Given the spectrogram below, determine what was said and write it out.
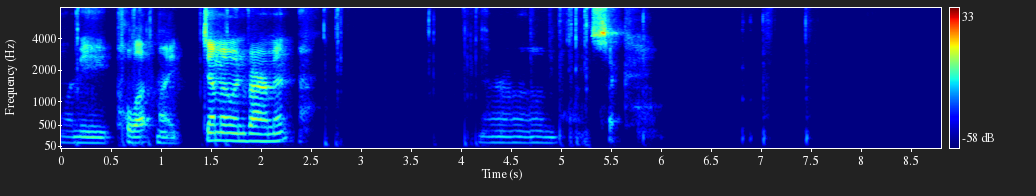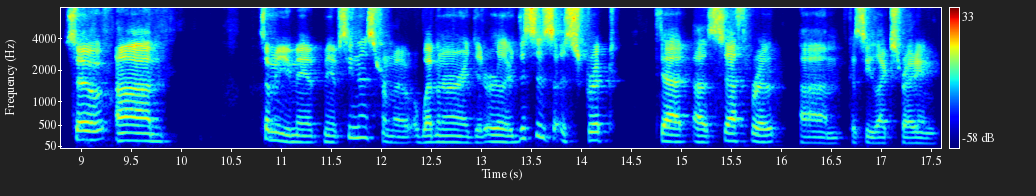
Let me pull up my demo environment. Um, one sec. So um, some of you may have, may have seen this from a, a webinar I did earlier. This is a script that uh, Seth wrote because um, he likes writing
